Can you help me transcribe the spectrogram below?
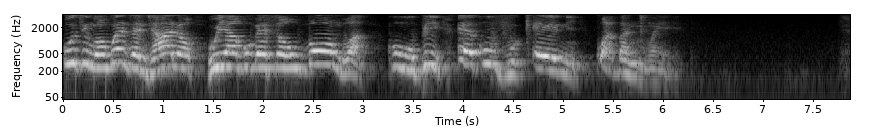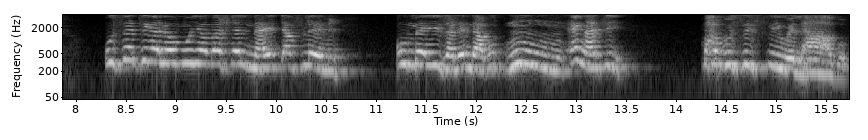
Uthi ngokwenze njalo uyakube sewubongwa kuphi ekuvukeni kwabangcwele. Usethi ke lo munye abahleli naye etafuleni umeyizwa le ndaba uthi mm engathi babusisiwe labo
